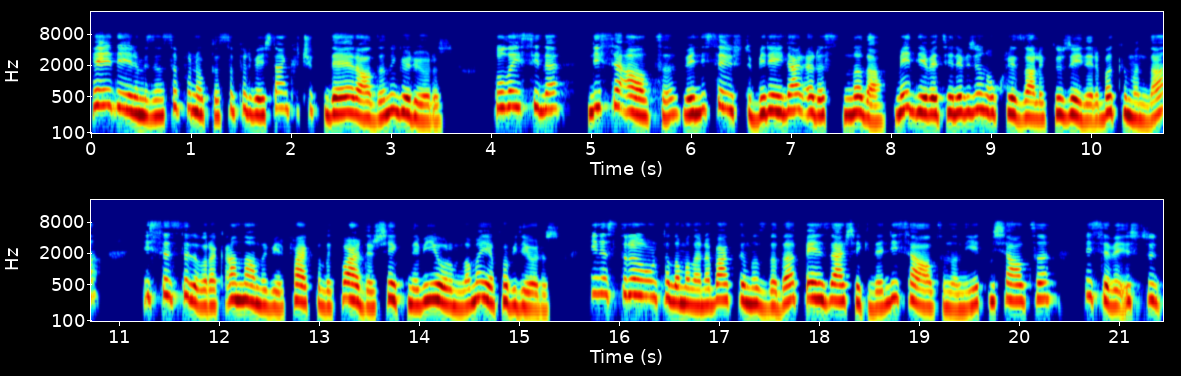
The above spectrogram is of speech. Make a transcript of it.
P değerimizin 0.05'ten küçük bir değer aldığını görüyoruz. Dolayısıyla lise altı ve lise üstü bireyler arasında da medya ve televizyon okuryazarlık düzeyleri bakımından istatistiksel olarak anlamlı bir farklılık vardır şeklinde bir yorumlama yapabiliyoruz. Yine sıra ortalamalarına baktığımızda da benzer şekilde lise altının 76, lise ve üstü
